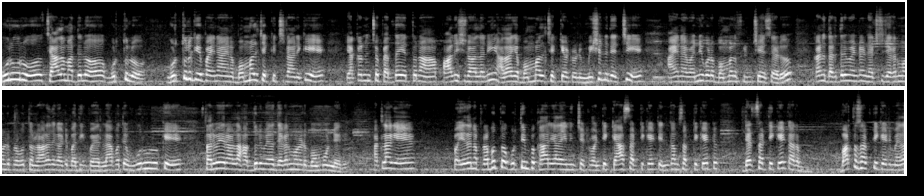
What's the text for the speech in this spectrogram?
ఊరూరు చాలా మధ్యలో గుర్తులు గుర్తులకి పైన ఆయన బొమ్మలు చెక్కించడానికి ఎక్కడి నుంచో పెద్ద ఎత్తున పాలిష్ రాళ్ళని అలాగే బొమ్మలు చెక్కేటువంటి మిషన్ తెచ్చి ఆయన అవన్నీ కూడా బొమ్మలు ప్రింట్ చేశాడు. కానీ దరిద్రం ఏంటంటే నెక్స్ట్ జగన్మోహన్ రెడ్డి ప్రభుత్వం రాలేదు కాబట్టి బతికిపోయారు. లేకపోతే ఊరూరికి సర్వే రాళ్ళ హద్దుల మీద జగన్మోహన్ రెడ్డి బొమ్మ ఉండేది. అట్లాగే ఏదైనా ప్రభుత్వ గుర్తింపు కార్యాలయం ఇచ్చేటువంటి caste certificate income certificate death certificate or birth certificate మీద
